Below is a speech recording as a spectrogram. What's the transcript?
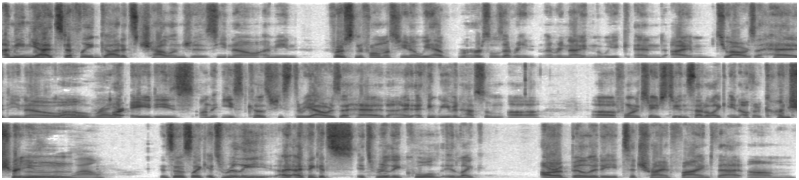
I mean, yeah, it's definitely got its challenges, you know. I mean, first and foremost, you know, we have rehearsals every every night in the week, and I'm two hours ahead. You know, Oh, um, right. Our 80s on the East Coast; she's three hours ahead. I, I think we even have some uh, uh, foreign exchange students that are like in other countries, Hmm. Wow. and so it's like it's really. I, I think it's it's really cool. It, like our ability to try and find that um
